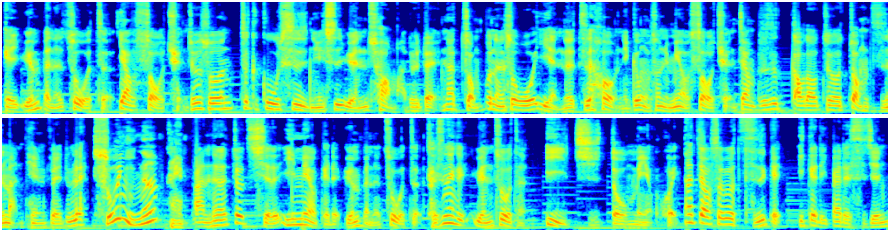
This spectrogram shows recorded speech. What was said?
给原本的作者要授权，就是说这个故事你是原创嘛，对不对？那总不能说我演了之后你跟我说你没有授权，这样不是告到最后状纸满天飞，对不对？所以呢，哎，板呢就写了 email 给了原本的作者，可是那个原作者一直都没有回。那教授又只给一个礼拜的时间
